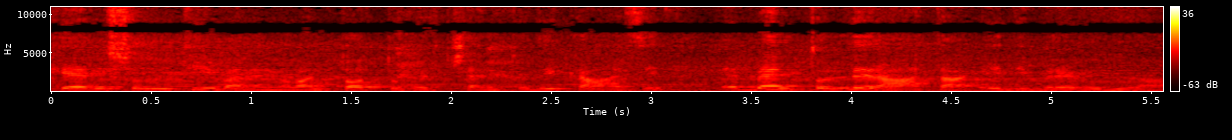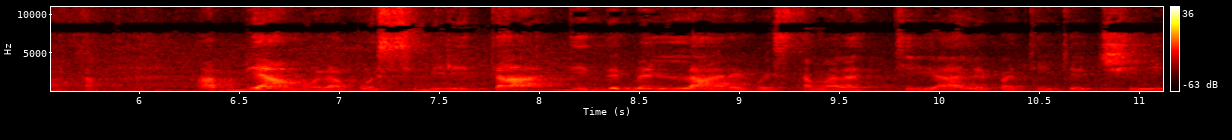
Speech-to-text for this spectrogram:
che è risolutiva nel 98% dei casi, è ben tollerata e di breve durata abbiamo la possibilità di debellare questa malattia, l'epatite C,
